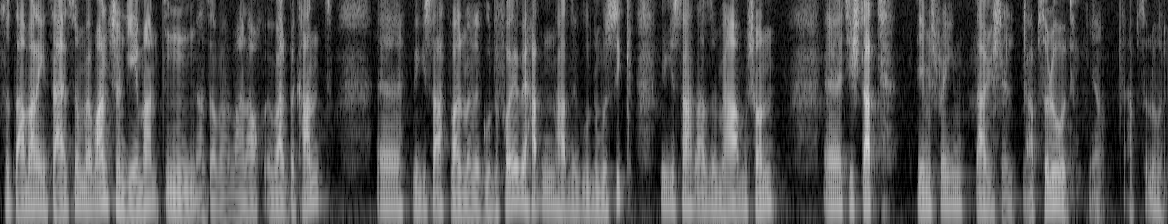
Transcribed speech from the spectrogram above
zur damaligen Zeit so, wir waren schon jemand. Mhm. Ganz aber wir waren auch überall bekannt. Äh, wie gesagt, weil wir eine gute Feuerwehr hatten, hatten eine gute Musik. Wie gesagt, also wir haben schon äh, die Stadt dementsprechend dargestellt. Absolut. Ja. Absolut.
